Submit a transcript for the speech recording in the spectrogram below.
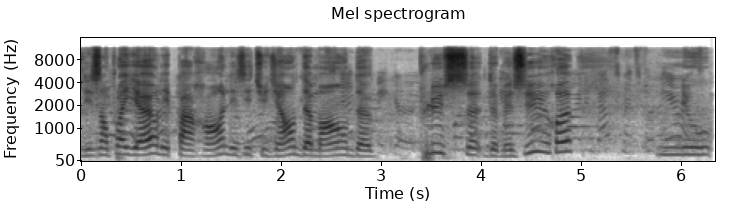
Les employeurs, les parents, les étudiants demandent plus de mesures. Nous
